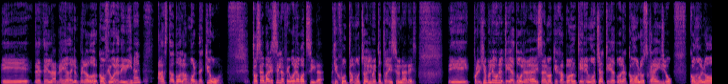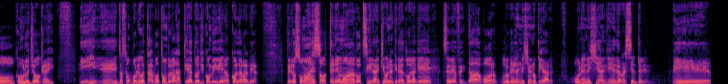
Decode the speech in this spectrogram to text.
eh, desde la caída del emperador como figura divina hasta todas las muertes que hubo. Entonces aparece la figura Godzilla, que junta muchos elementos tradicionales. Eh, por ejemplo, es una criatura, ¿eh? y sabemos que Japón tiene muchas criaturas como los kaiju, como, los como los yokai, y eh, entonces un público está acostumbrado a las criaturas que convivieron con la realidad. Pero sumado a eso, tenemos a Godzilla, que es una criatura que se ve afectada por lo que es la energía nuclear, una energía que de reciente, eh,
